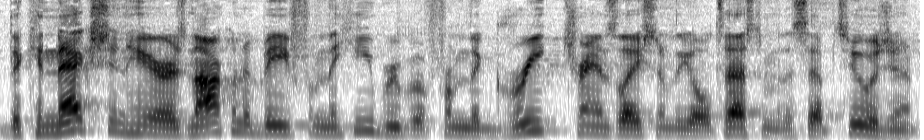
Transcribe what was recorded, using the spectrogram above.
the connection here is not going to be from the Hebrew, but from the Greek translation of the Old Testament, the Septuagint.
